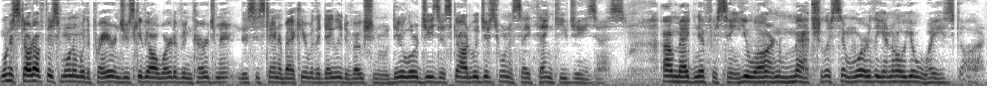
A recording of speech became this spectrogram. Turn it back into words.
want to start off this morning with a prayer and just give y'all a word of encouragement. This is Tanner back here with a daily devotional. Dear Lord Jesus, God, we just want to say thank you, Jesus. How magnificent you are and matchless and worthy in all your ways, God.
